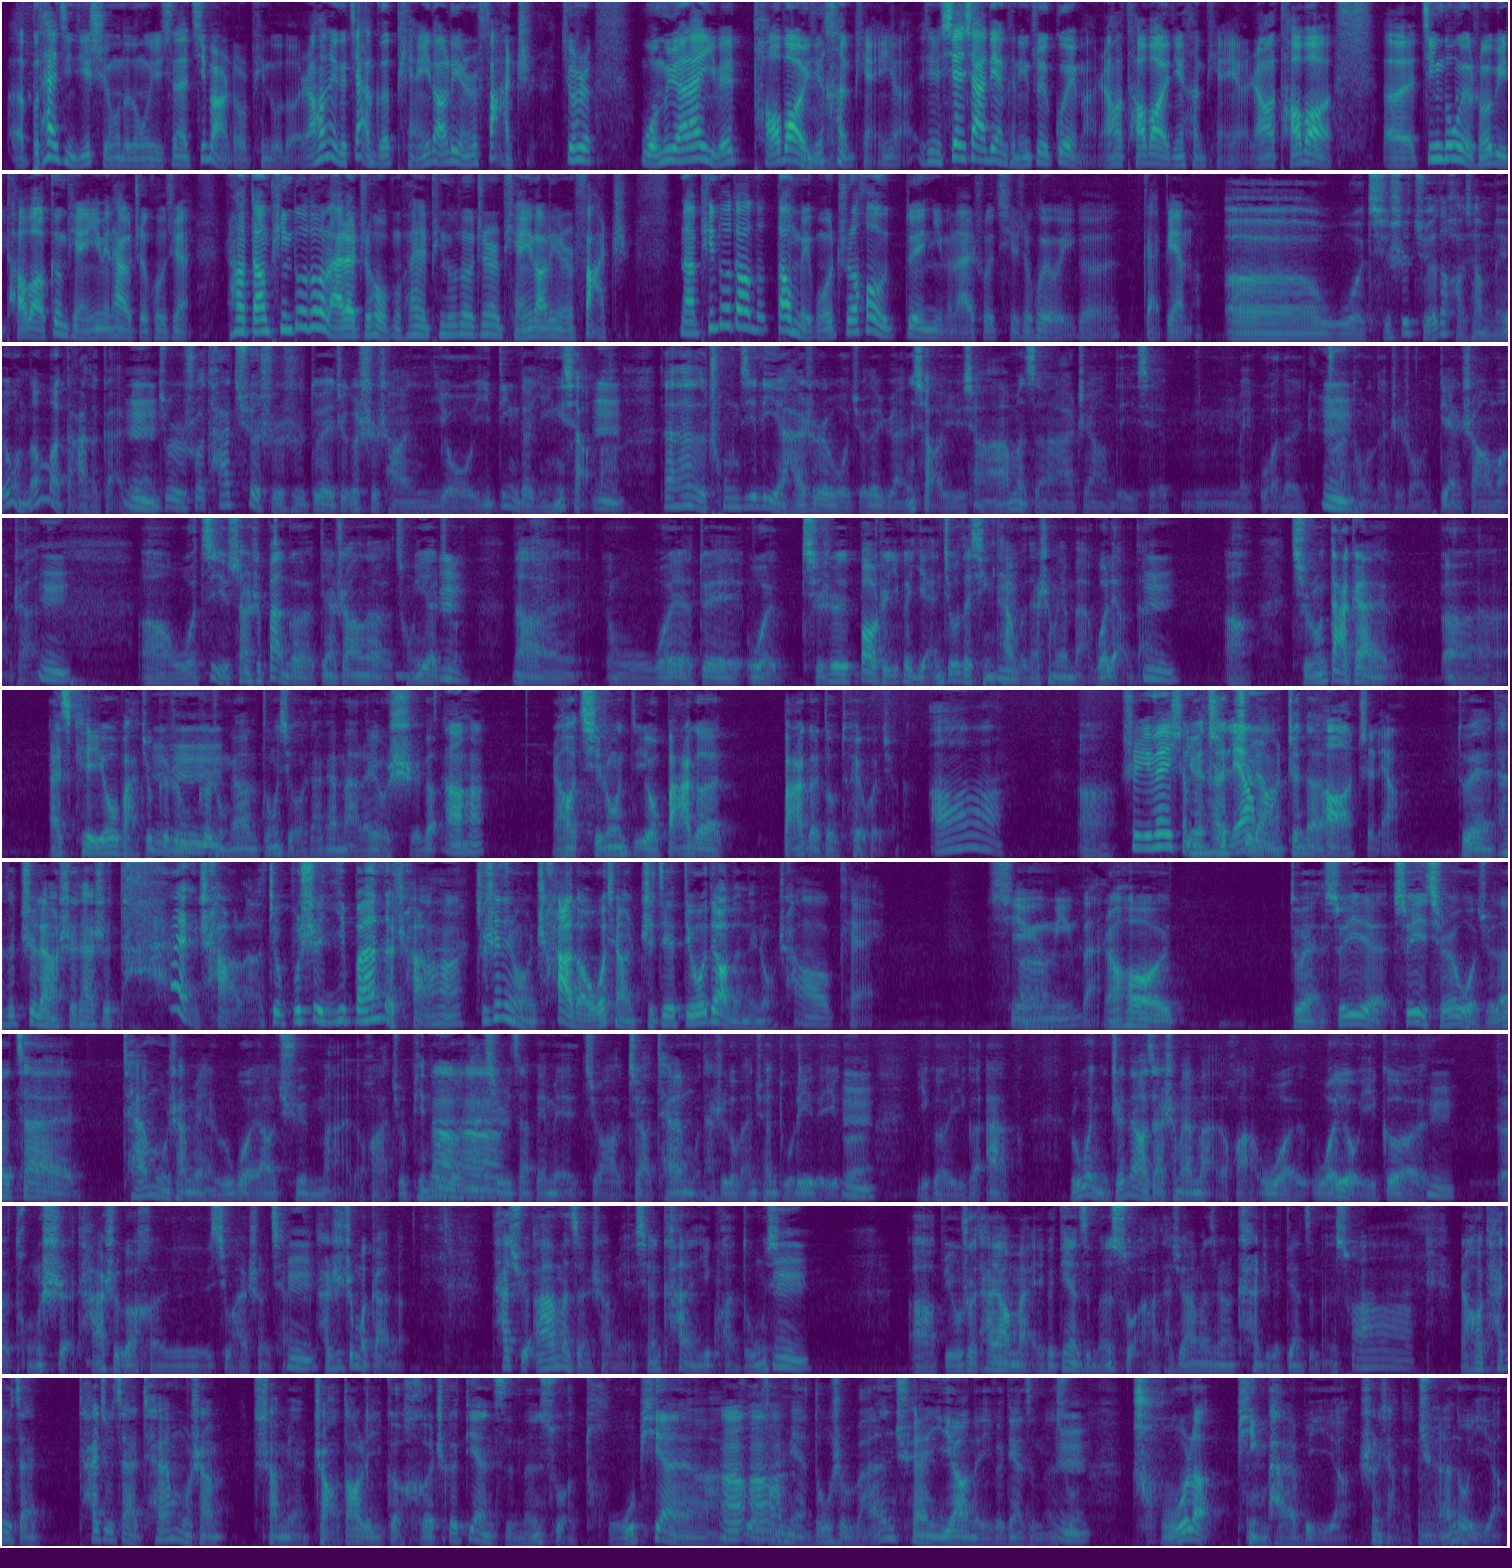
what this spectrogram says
呃，不太紧急使用的东西，现在基本上都是拼多多，然后那个价格便宜到令人发指。就是我们原来以为淘宝已经很便宜了，因为线下店肯定最贵嘛，然后淘宝已经很便宜了，然后淘宝，呃，京东有时候比淘宝更便宜，因为它有折扣券。然后当拼多多来了之后，我们发现拼多多真是便宜到令人发指。那拼多多到到美国之后，对你们来说其实会有一个改变吗？呃，我其实觉得好像没有那么大的改变，嗯就是说它确实是对这个市场有一定的影响嘛，嗯但它的冲击力还是我觉得远小于像 Amazon 啊这样的一些嗯美国的传统的这种电商网站。嗯。呃，我自己算是半个电商的从业者，嗯。那嗯我也对我其实抱着一个研究的心态，我在上面买过两单、嗯。啊，其中大概呃 SKU 吧，就各种、各种各样的东西，我大概买了有十个，啊哈。然后其中有八个八个都退回去了哦，啊。是因为什么因为它的？质量真的哦，质量。对它的质量实在是太差了，就不是一般的差，就是那种差到我想直接丢掉的那种差。OK，行，嗯明白。然后，对，所以所以其实我觉得在 Temu 上面，如果要去买的话，就是拼多多它其实在北美就要叫 Temu，它是个完全独立的一个、嗯。一个一个 App。如果你真的要在上面买的话，我我有一个、嗯。呃同事，他是个很喜欢省钱的，嗯。他是这么干的，他去 Amazon 上面先看一款东西。嗯。啊，比如说他要买一个电子门锁啊，他去 Amazon 上看这个电子门锁，啊然后他就在他就在 Temu 上上面找到了一个和这个电子门锁图片啊嗯各方面都是完全一样的一个电子门锁，嗯。除了品牌不一样，剩下的全都一样，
